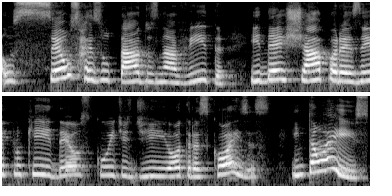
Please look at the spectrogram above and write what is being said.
os seus resultados na vida e deixar, por exemplo, que Deus cuide de outras coisas? Então é isso.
